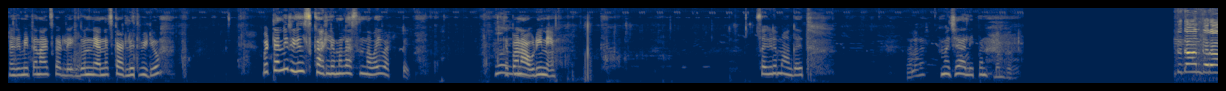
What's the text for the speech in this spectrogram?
म्हणजे मी तर नाहीच काढले. एक दोन यानेच काढलेत व्हिडिओ बट त्यांनी रील्स काढले. मला असं नवाई वाटते ते पण आवडीने. सगळे माग आहेत. मजा आली पण. मतदान करा.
